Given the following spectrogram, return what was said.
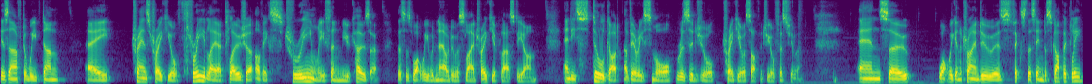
is after we've done a transtracheal three-layer closure of extremely thin mucosa. This is what we would now do a slide tracheoplasty on. And he's still got a very small residual tracheoesophageal fistula. And so what we're going to try and do is fix this endoscopically.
